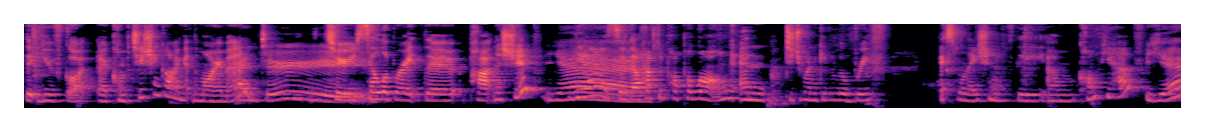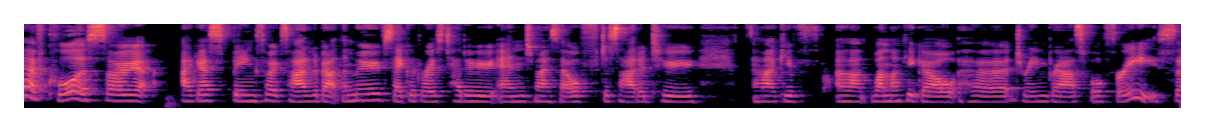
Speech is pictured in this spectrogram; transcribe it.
that you've got a competition going at the moment. I do. to celebrate the partnership. Yeah. Yeah, so they'll have to pop along. And did you want to give a little brief explanation of the um, comp you have? Yeah, of course. So I guess being so excited about the move, Sacred Rose Tattoo and myself decided to uh, give uh, one lucky girl her dream brows for free. So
